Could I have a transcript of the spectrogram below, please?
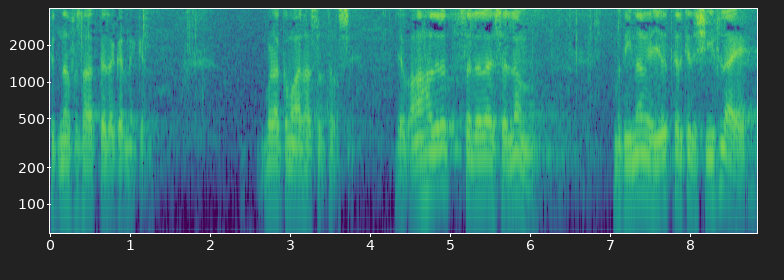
فتنہ فساد پیدا کرنے کے لیے۔ بڑا کمال حاصل تھا اسے۔ جب آ حضرت صلی اللہ علیہ وسلم مدینہ میں ہجرت کر کے تشریف لائے،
